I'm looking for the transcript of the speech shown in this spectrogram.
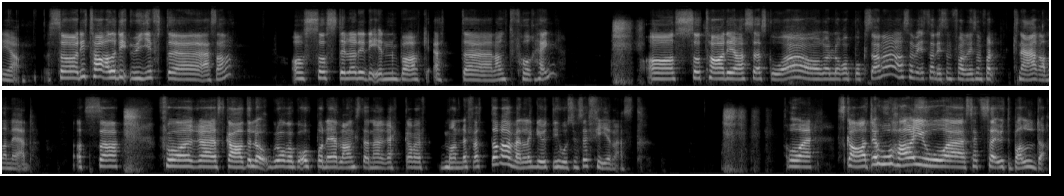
Ja. Så de tar alle de ugifte æsene, og så stiller de de inn bak et uh, langt forheng. Og så tar de av seg skoene og ruller opp buksene, og så viser de liksom faller liksom knærne ned. Og så får uh, Skade lov å gå opp og ned langs denne rekka med manneføtter og velge ut de hun syns er finest. Og uh, Skade hun har jo sett seg ut Balder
